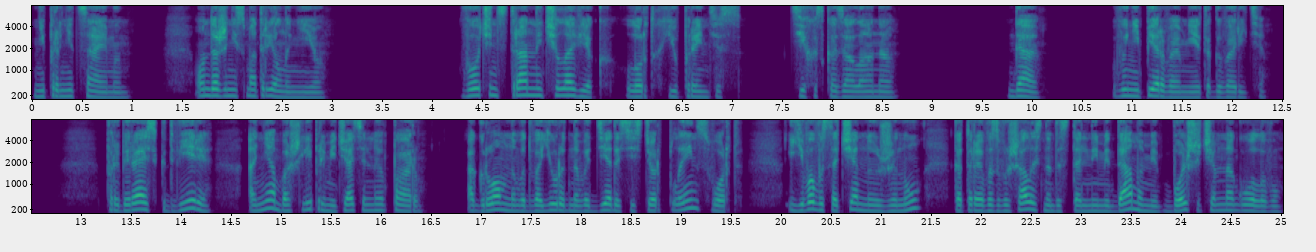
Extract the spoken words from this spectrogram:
непроницаемым. Он даже не смотрел на нее. «Вы очень странный человек, лорд Хью Прентис», — тихо сказала она. «Да, вы не первая мне это говорите». Пробираясь к двери, они обошли примечательную пару — огромного двоюродного деда сестер Плейнсворт и его высоченную жену, которая возвышалась над остальными дамами больше, чем на голову.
